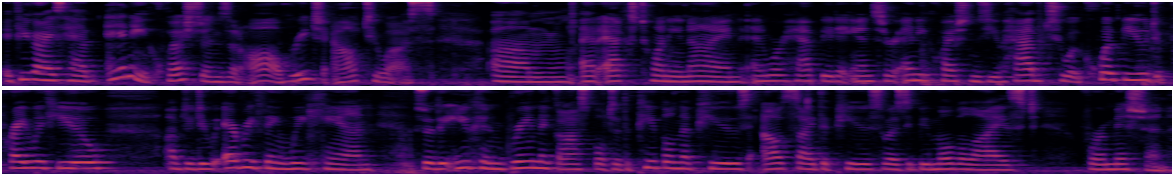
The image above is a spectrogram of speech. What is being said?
if you guys have any questions at all, reach out to us. Um, at Acts 29, and we're happy to answer any questions you have to equip you, to pray with you, um, to do everything we can so that you can bring the gospel to the people in the pews, outside the pews, so as to be mobilized for a mission.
